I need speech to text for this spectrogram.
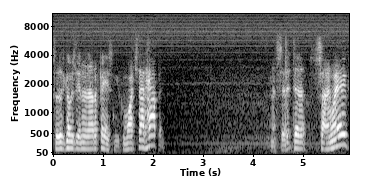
so that it goes in and out of phase. And you can watch that happen. I set it to sine wave.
